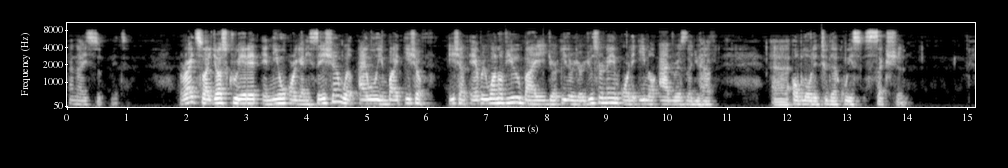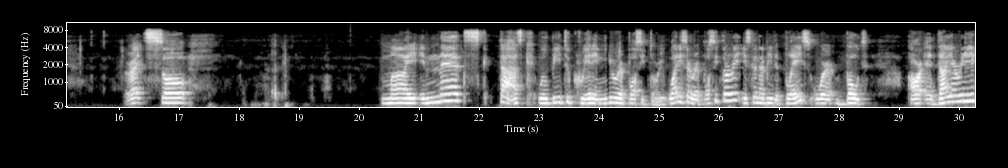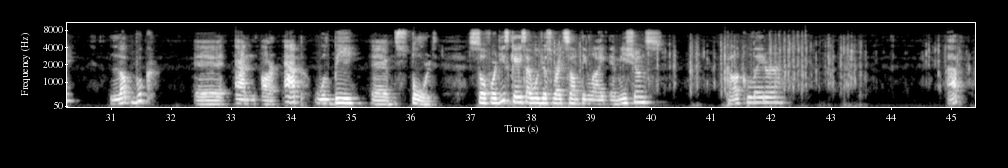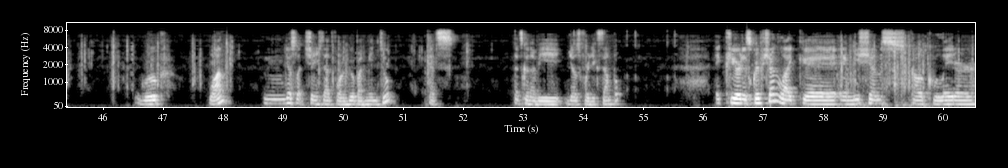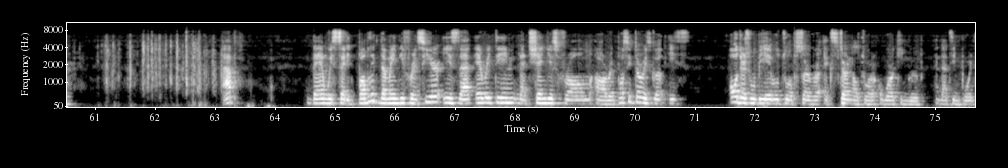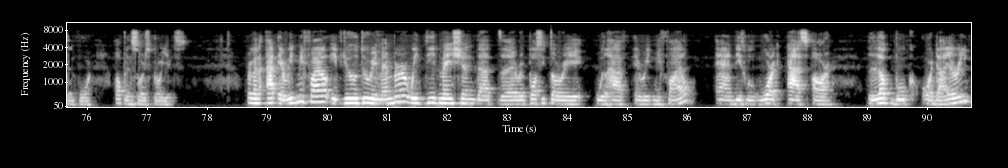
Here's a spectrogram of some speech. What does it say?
And I submit. Alright, so I just created a new organization where I will invite each of each and every one of you by your either your username or the email address that you have uh, uploaded to the quiz section. Alright, so my next task will be to create a new repository. What is a repository? It's going to be the place where both our diary, logbook, uh, and our app will be uh, stored. So for this case, I will just write something like emissions calculator app group one. Mm, just let's change that for group admin two. That's that's gonna be just for the example. A clear description like uh, emissions calculator app. Then we set it public. The main difference here is that everything that changes from our repository is, is others will be able to observe external to our working group, and that's important for open source projects. We're going to add a README file. If you do remember, we did mention that the repository will have a README file, and this will work as our logbook or diary.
